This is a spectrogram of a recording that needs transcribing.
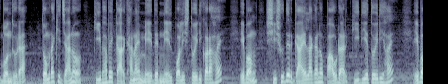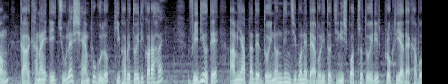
বন্ধুরা, তোমরা কি জানো কীভাবে কারখানায় মেয়েদের নেল পলিশ তৈরি করা হয় এবং শিশুদের গায়ে লাগানো পাউডার কি দিয়ে তৈরি হয় এবং কারখানায় এই চুলের শ্যাম্পুগুলো কীভাবে তৈরি করা হয়? ভিডিওতে আমি আপনাদের দৈনন্দিন জীবনে ব্যবহৃত জিনিসপত্র তৈরির প্রক্রিয়া দেখাবো।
